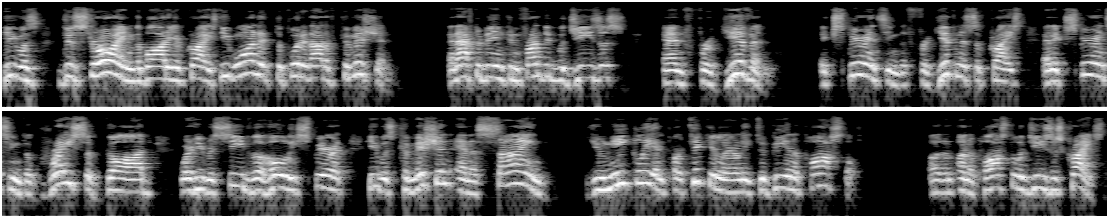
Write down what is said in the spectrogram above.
He was destroying the body of Christ. He wanted to put it out of commission. And after being confronted with Jesus and forgiven, experiencing the forgiveness of Christ and experiencing the grace of God where he received the Holy Spirit, he was commissioned and assigned uniquely and particularly to be an apostle an, an apostle of Jesus Christ.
